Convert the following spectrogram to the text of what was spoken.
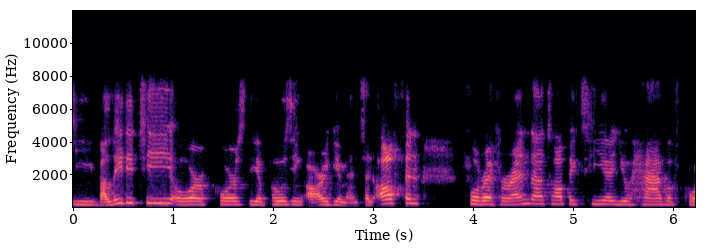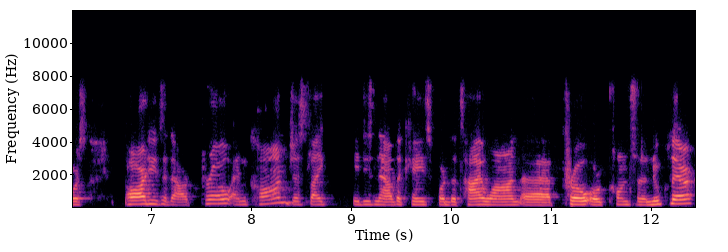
the validity or of course the opposing arguments. And often for referenda topics here, you have, of course, parties that are pro and con, just like it is now the case for the Taiwan uh, pro or contra nuclear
